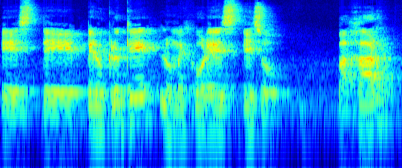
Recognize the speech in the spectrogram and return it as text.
Este, pero creo que lo mejor es eso, bajar,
